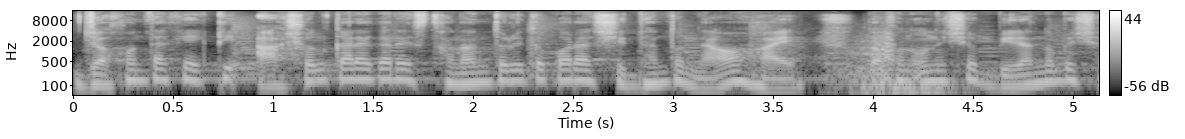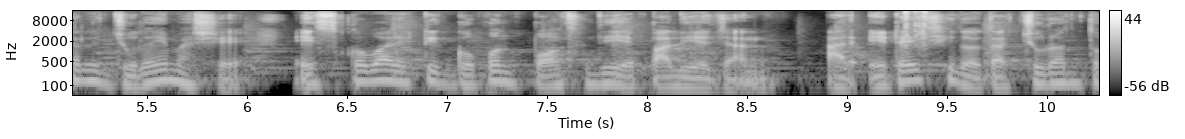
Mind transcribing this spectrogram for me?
যখন তাকে একটি আসল কারাগারে স্থানান্তরিত করার সিদ্ধান্ত নেওয়া হয়, তখন উনিশশো বিরানব্বই সালের জুলাই মাসে এসকোবার একটি গোপন পথ দিয়ে পালিয়ে যান, আর এটাই ছিল তার চূড়ান্ত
